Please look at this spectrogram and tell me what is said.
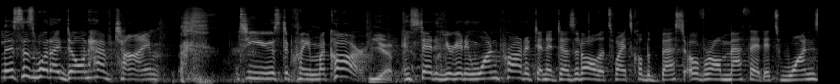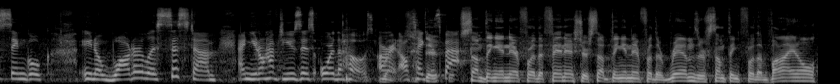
This is what I don't have time to use to clean my car. Yep. Instead, you're getting one product and it does it all. That's why it's called the best overall method. It's one single, you know, waterless system, and you don't have to use this or the hose. All right, I'll take There's this back. something in there for the finish, or something in there for the rims, or something for the vinyl,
